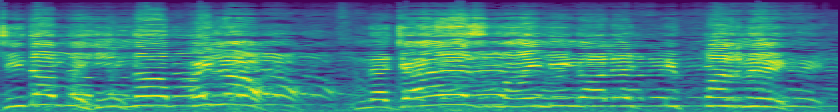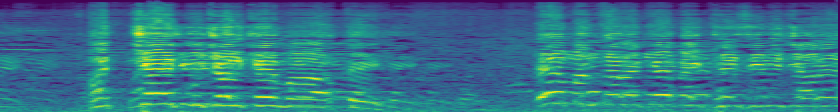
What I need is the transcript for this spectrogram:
ਜਿਹਦਾ ਮਹੀਨਾ ਪਹਿਲਾਂ ਨਜਾਇਜ਼ ਮਾਈਨਿੰਗ ਵਾਲੇ ਟਿੱਪਰ ਨੇ ਬੱਚੇ ਕੁਚਲ ਕੇ ਮਾਰਤੇ। ਇਹ ਮੰਦਰ ਅੱਗੇ ਬੈਠੇ ਸੀ ਵਿਚਾਰੇ,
